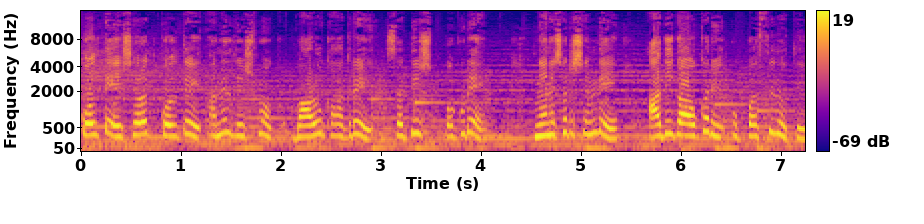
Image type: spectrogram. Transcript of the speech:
कोलते शरद कोलते अनिल देशमुख बाळू घागरे सतीश बगुडे ज्ञानेश्वर शिंदे आदी गावकरी उपस्थित होते.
